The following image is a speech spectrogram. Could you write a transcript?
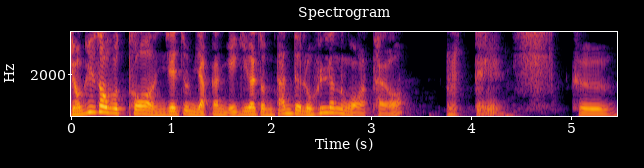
여기서부터 이제 좀 약간 얘기가 좀 딴 데로 흘러는 것 같아요. 그,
